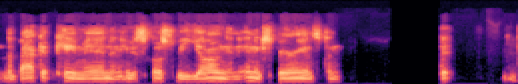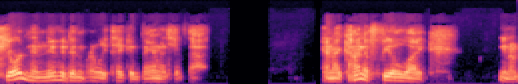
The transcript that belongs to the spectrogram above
the backup came in and he was supposed to be young and inexperienced and Jordan and Nouhou didn't really take advantage of that. And I kind of feel like, you know,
